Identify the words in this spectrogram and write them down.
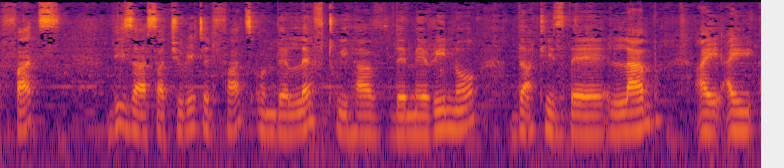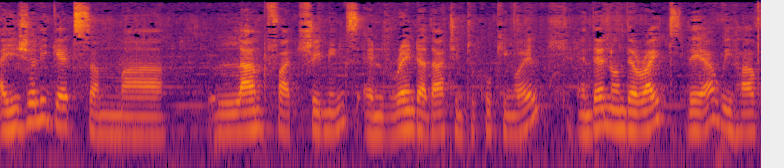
fats. These are saturated fats. On the left we have the merino. That is the lamb I, I, I usually get some uh, lamb fat trimmings and render that into cooking oil. And then on the right there we have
